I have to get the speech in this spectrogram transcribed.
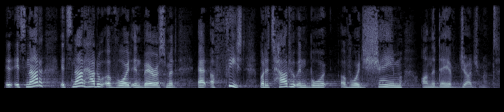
It's not, it's not how to avoid embarrassment at a feast, but it's how to avoid shame on the day of judgment.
